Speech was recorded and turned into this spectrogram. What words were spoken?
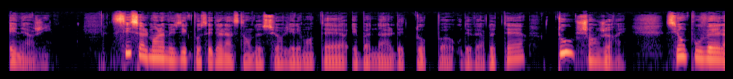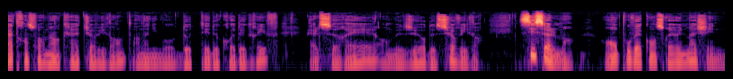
énergie. Si seulement la musique possédait l'instant de survie élémentaire et banal des taupes ou des vers de terre, tout changerait. Si on pouvait la transformer en créature vivante, en animaux dotés de croix de griffes, elle serait en mesure de survivre. Si seulement on pouvait construire une machine,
